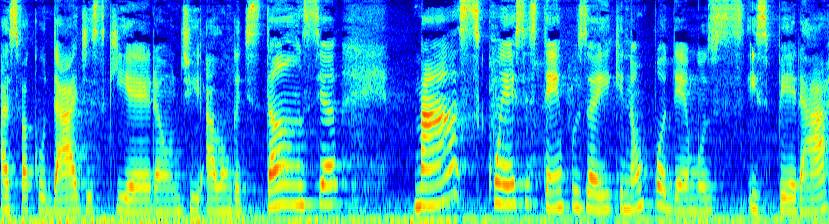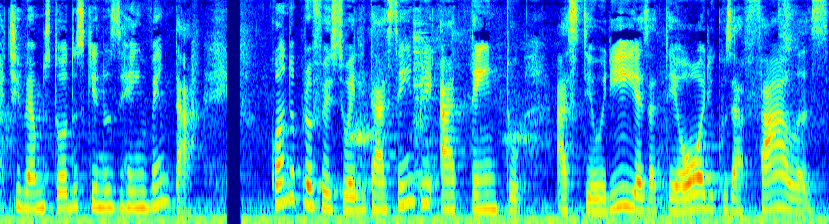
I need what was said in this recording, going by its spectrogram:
as faculdades que eram de a longa distância, mas com esses tempos aí que não podemos esperar, tivemos todos que nos reinventar. Quando o professor ele está sempre atento às teorias, a teóricos, a falas,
